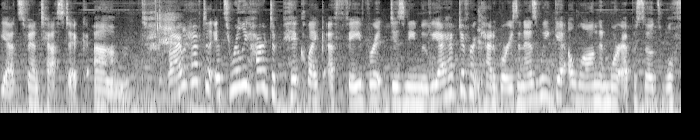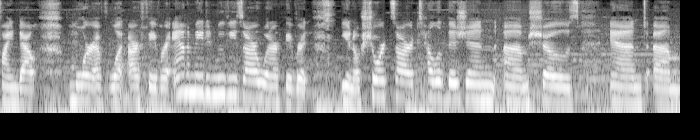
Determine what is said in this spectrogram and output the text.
yeah, it's fantastic. Um, but I would have to. It's really hard to pick like a favorite Disney movie. I have different categories, and as we get along in more episodes, we'll find out more of what our favorite animated movies are, what our favorite, you know, shorts are, television um, shows, and um,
